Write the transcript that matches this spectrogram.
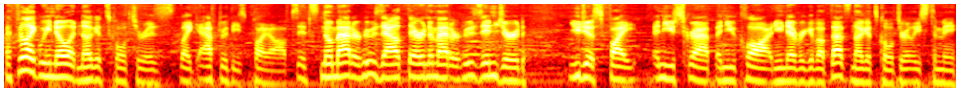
I feel like we know what Nuggets culture is like after these playoffs. It's no matter who's out there, no matter who's injured, you just fight and you scrap and you claw and you never give up. That's Nuggets culture, at least to me.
